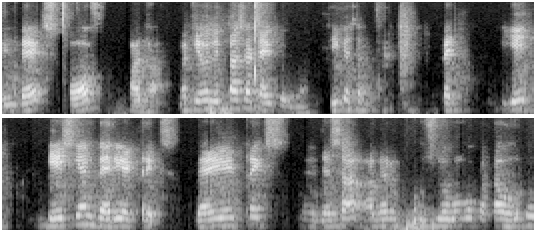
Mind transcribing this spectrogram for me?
Index of Aadhaar. मैं केवल इतना सा टाइप करूँगा। ठीक है सर ये एशियन बैरियट्रिक्स बैरियट्रिक्स जैसा अगर कुछ लोगों को पता हो तो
